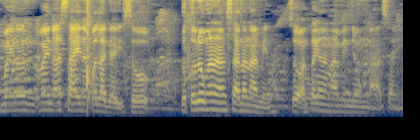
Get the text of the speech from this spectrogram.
May, may na-assign na pala guys. So, tutulungan na sana namin. So, antayin na namin yung na-assign.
